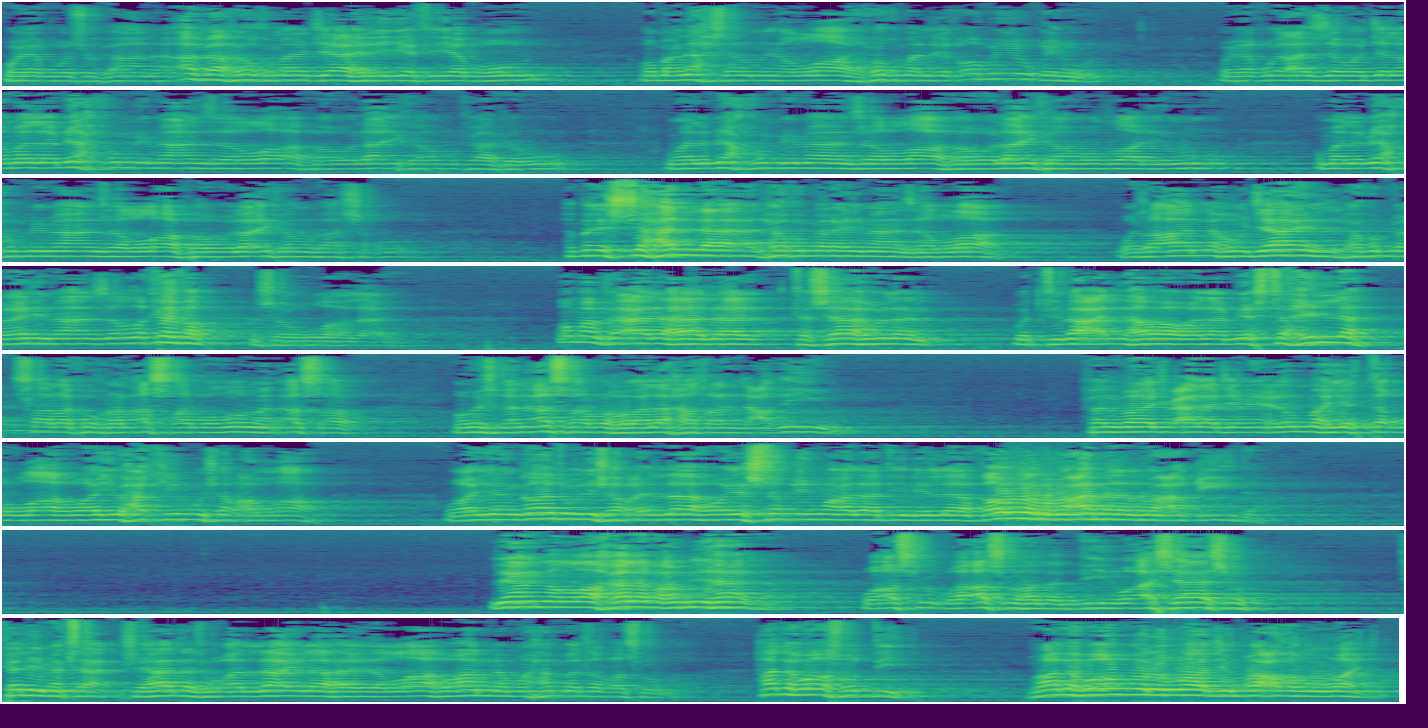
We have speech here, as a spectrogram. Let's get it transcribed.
ويقول سبحانه أفحكم الجاهلية يبغون؟ ومن أحسن من الله حكما لقوم يوقنون. ويقول عز وجل ومن لم يحكم بما أنزل الله فأولئك هم الكافرون. ومن لم يحكم بما أنزل الله فأولئك هم الظالمون. ومن لم يحكم بما أنزل الله فأولئك هم الفاسقون. فمن استحل الحكم بغير ما أنزل الله ورأى أنه جائز الحكم بغير ما أنزل الله كفر. نسأل الله العافية. ومن فعل هذا تساهلا واتباعا للهوى ولم يستحله صار كفرا أصغر وظلما أصغر ومسقا أصغر وهو على خطر عظيم. فالواجب على جميع الأمة أن يتقوا الله وأن يحكموا شرع الله وأن ينقادوا لشرع الله وأن يستقيموا على دين الله قولا وعملا وعقيدة لأن الله خلقهم من هذا وأصل, وأصل هذا الدين وأساسه كلمتان شهادة أن لا إله إلا الله وأن محمدا رسول الله. هذا هو أصل الدين وهذا هو أول واجب وأعظم واجب.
